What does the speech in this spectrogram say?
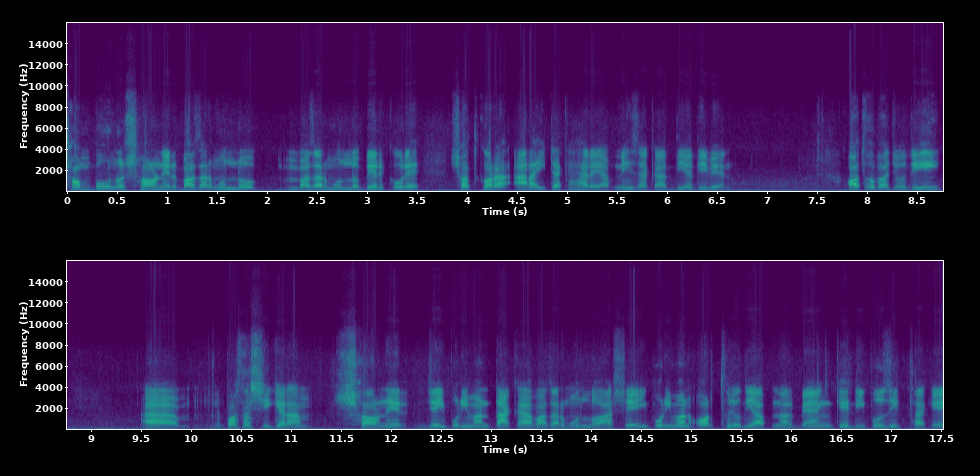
সম্পূর্ণ স্বর্ণের বাজার মূল্য বাজার মূল্য বের করে শতকরা আড়াই টাকা হারে আপনি জাকাত দিয়ে দিবেন। অথবা যদি পঁচাশি গ্রাম স্বর্ণের যেই পরিমাণ টাকা বাজার মূল্য আসে, এই পরিমাণ অর্থ যদি আপনার ব্যাংকে ডিপোজিট থাকে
